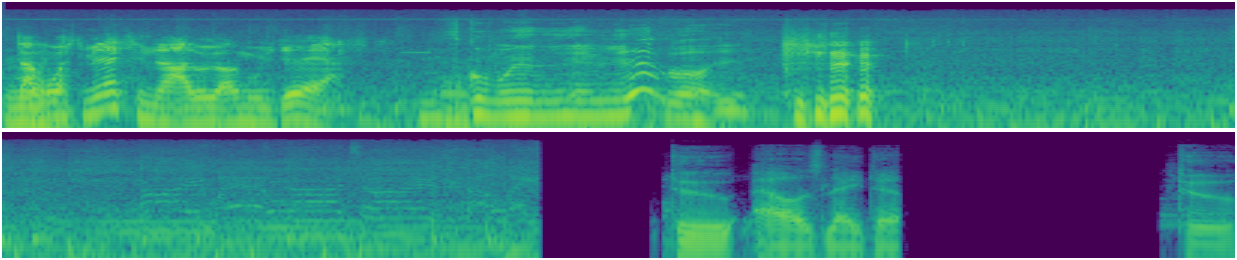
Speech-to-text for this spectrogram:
De No. most miért csinálod amúgy ezt? Ez komolyan mi vagy? Two hours later. Two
